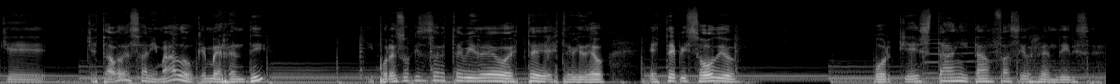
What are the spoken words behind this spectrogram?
que estaba desanimado, que me rendí. Y por eso quise hacer este video, este, este video, este episodio. Porque es tan y tan fácil rendirse.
